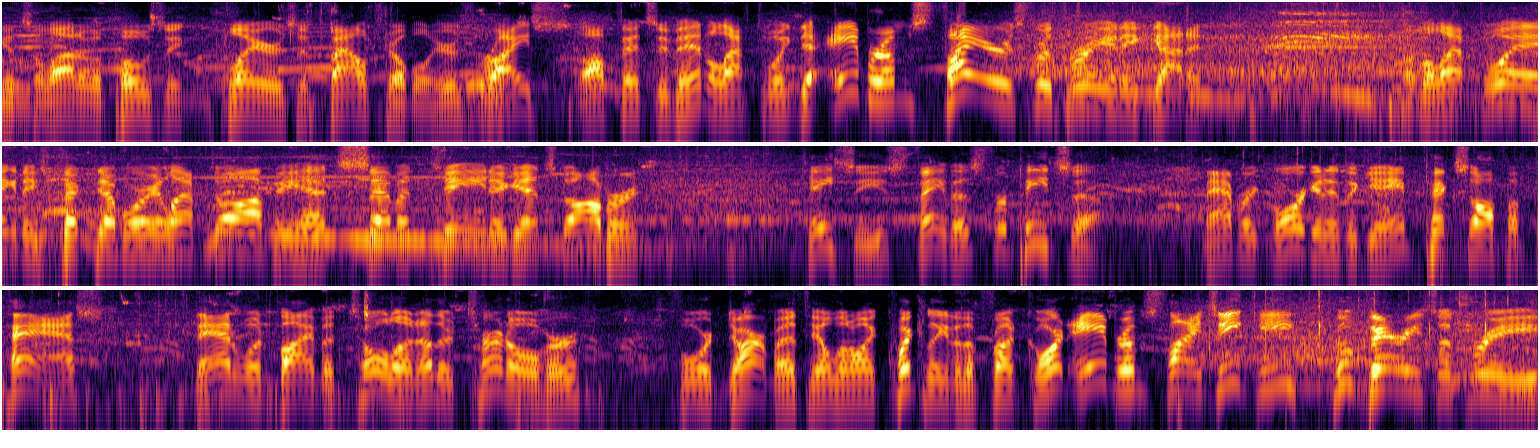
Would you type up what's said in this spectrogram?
Gets a lot of opposing players in foul trouble. Here's Rice, offensive end, left wing to Abrams, fires for three, and he got it. On the left wing, and he's picked up where he left off. He had 17 against Auburn. Casey's famous for pizza. Maverick Morgan in the game, picks off a pass. Bad one by Mitola, another turnover for Dartmouth. Illinois quickly into the front court. Abrams finds Ekey, who buries a three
